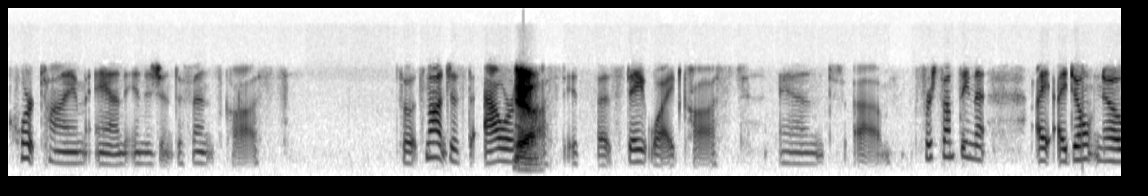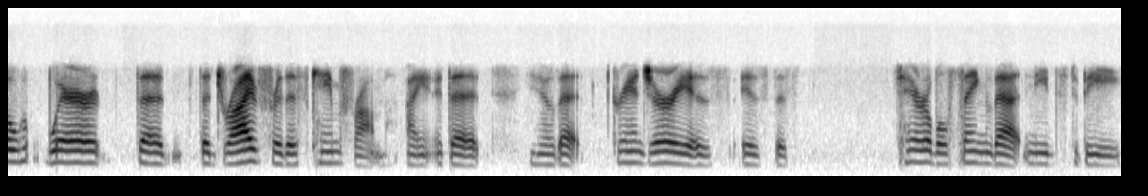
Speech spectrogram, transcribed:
court time and indigent defense costs. So it's not just our Yeah. cost; it's a statewide cost. And um, for something that I, I don't know where the the drive for this came from. I that you know that grand jury is is this terrible thing that needs to be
